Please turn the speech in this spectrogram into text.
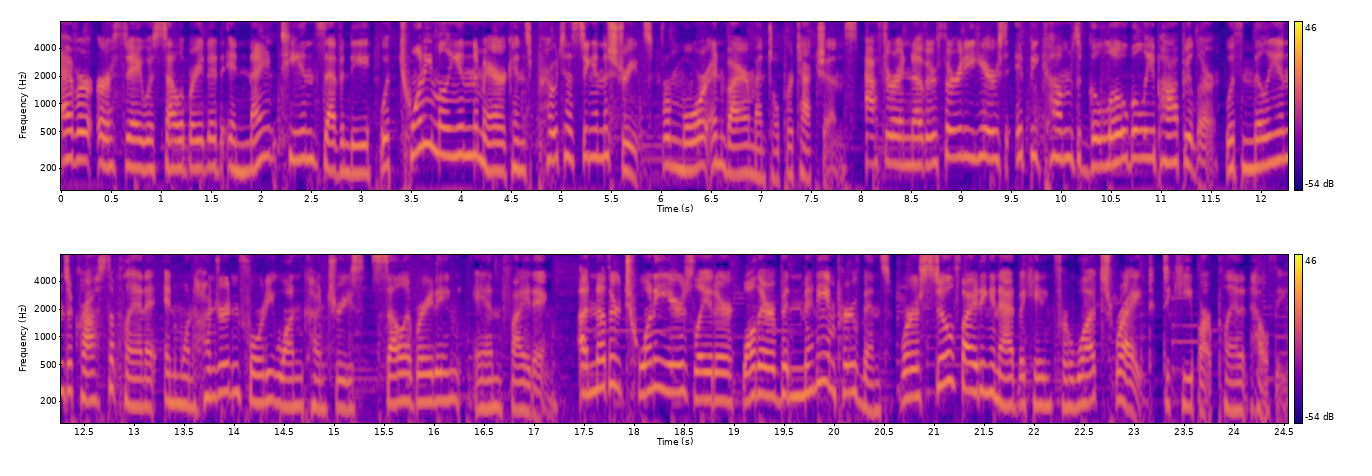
ever Earth Day was celebrated in 1970 with 20 million Americans protesting in the streets for more environmental protections. After another 30 years, it becomes globally popular, with millions across the planet in 141 countries celebrating and fighting. Another 20 years later, while there have been many improvements, we're still fighting and advocating for what's right to keep our planet healthy.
